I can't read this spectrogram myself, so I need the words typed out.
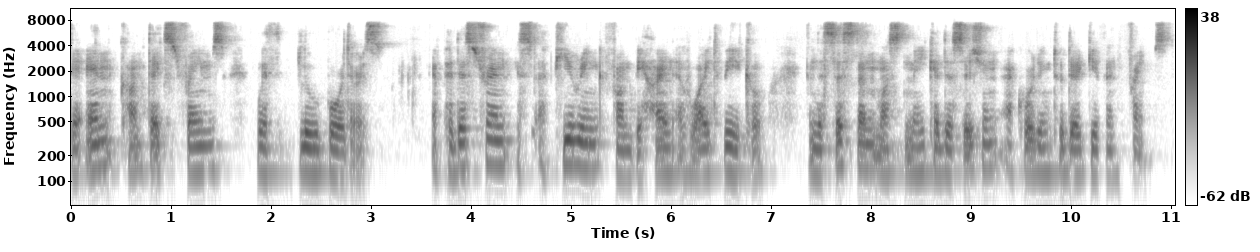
the n context frames with blue borders. A pedestrian is appearing from behind a white vehicle and the system must make a decision according to the given frames.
